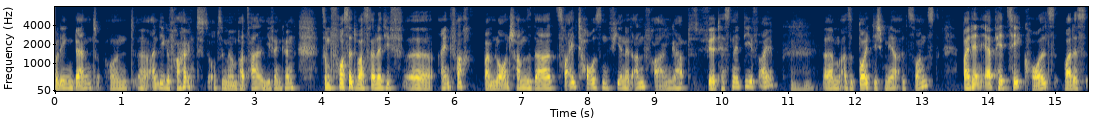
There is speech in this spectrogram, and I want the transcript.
Kollegen Bernd und äh, Andi gefragt, ob sie mir ein paar Zahlen liefern können. Zum Faucet war es relativ äh, einfach. Beim Launch haben sie da 2400 Anfragen gehabt für Testnet DFI, mhm. ähm, also deutlich mehr als sonst. Bei den RPC-Calls war das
